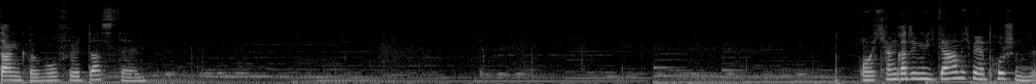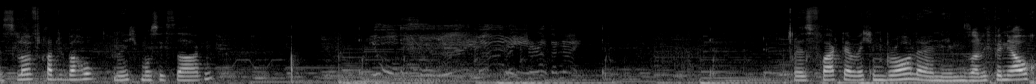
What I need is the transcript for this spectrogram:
Danke. Wofür das denn? Oh, ich kann gerade irgendwie gar nicht mehr pushen. Es läuft gerade überhaupt nicht, muss ich sagen. Jetzt fragt er, welchen Brawler er nehmen soll. Ich bin ja auch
